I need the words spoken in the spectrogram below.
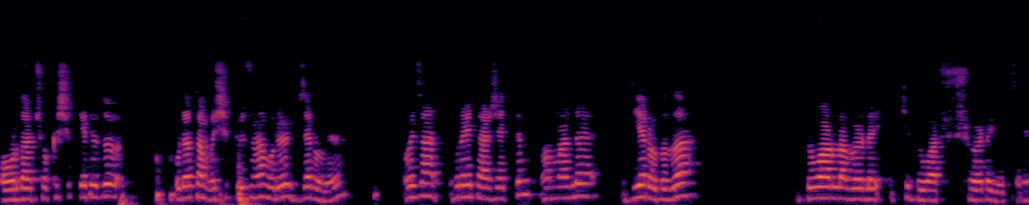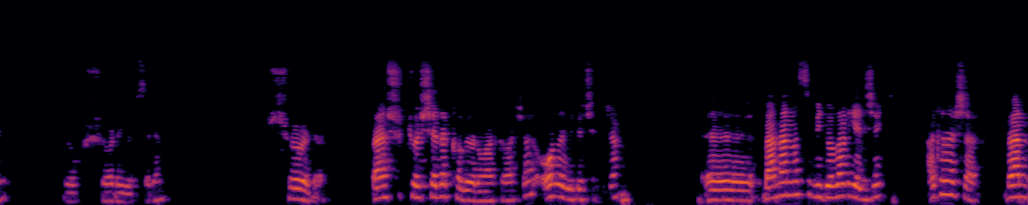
Orada çok ışık geliyordu. Burada tam ışık yüzüme vuruyor. Güzel oluyor. O yüzden burayı tercih ettim. Normalde diğer odada duvarla böyle iki duvar şöyle göstereyim. Yok şöyle göstereyim. Şöyle. Ben şu köşede kalıyorum arkadaşlar. Orada video çekeceğim. Ee, benden nasıl videolar gelecek? Arkadaşlar ben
